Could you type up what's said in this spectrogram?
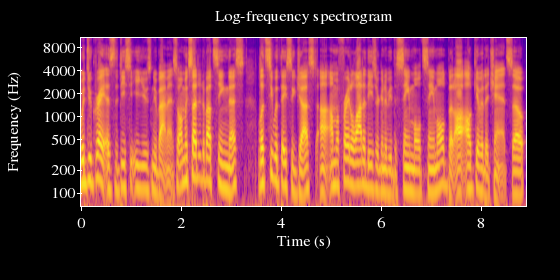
would do great as the DCEU's new Batman. So I'm excited about seeing this. Let's see what they suggest. Uh, I'm afraid a lot of these are going to be the same old, same old, but I'll, I'll give it a chance. So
